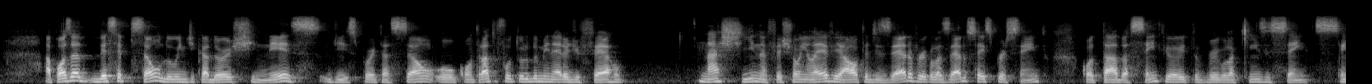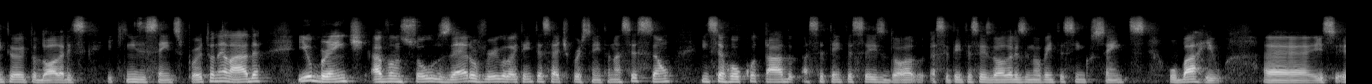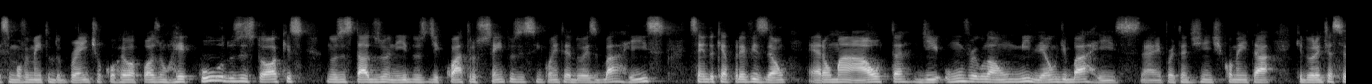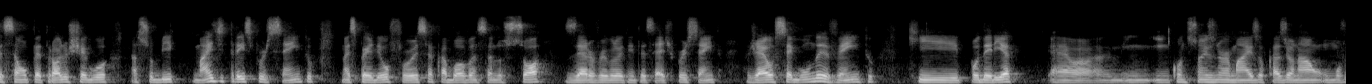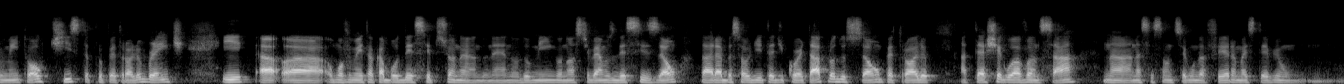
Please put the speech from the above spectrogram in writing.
Após a decepção do indicador chinês de exportação, o contrato futuro do minério de ferro na China fechou em leve alta de 0,06%, cotado a 108,15 cents, 108 dólares e 15 centes por tonelada, e o Brent avançou 0,87% na sessão, encerrou cotado a 76, a 76 dólares e 95 centes o barril. É, esse, esse, movimento do Brent ocorreu após um recuo dos estoques nos Estados Unidos de 452 barris, sendo que a previsão era uma alta de 1,1 milhão de barris. É importante a gente comentar que durante a sessão o petróleo chegou a subir mais de 3%, mas perdeu força, acabou avançando só 0,87%. Já é o segundo evento que poderia é, em, em, condições normais, ocasionar um movimento altista para o petróleo Brent e o movimento acabou decepcionando. Né? No domingo, nós tivemos decisão da Arábia Saudita de cortar a produção, o petróleo até chegou a avançar na, na sessão de segunda-feira, mas teve um,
